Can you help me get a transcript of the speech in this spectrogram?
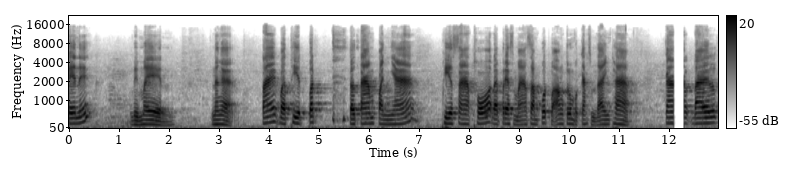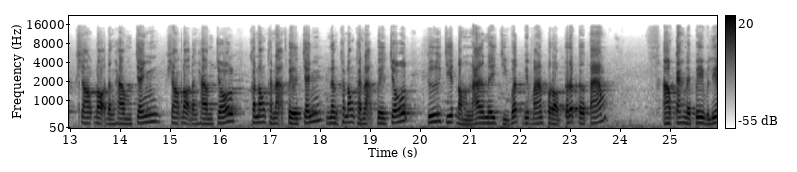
មែនទេវាមែនហ្នឹងតែបើធៀបពិតទៅតាមបញ្ញាភាសាធម៌ដែលព្រះសម្មាសម្ពុទ្ធព្រះអង្គទ្រង់ប្រកាសសម្ដែងថាការដែលខ្យល់ដកដង្ហើមចេញខ្យល់ដកដង្ហើមចូល ក្នុងខណៈពេលចេញ និងក្នុងខណៈពេលចូល គឺជាដំណើរនៃជីវិតវាបានប្រព្រឹត្តទៅតាមឱកាសនៃពេលវេលា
